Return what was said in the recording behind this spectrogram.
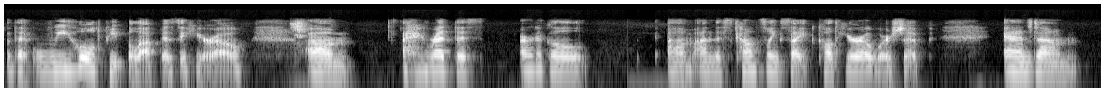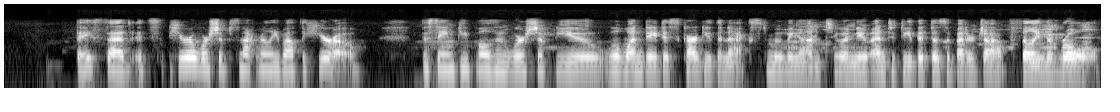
that we hold people up as a hero. Um, I read this article um, on this counseling site called Hero Worship, and um, they said it's hero worship's not really about the hero. The same people who worship you will one day discard you the next, moving on to a new entity that does a better job filling the role.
